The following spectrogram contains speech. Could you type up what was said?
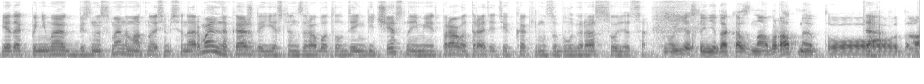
я так понимаю, к бизнесменам относимся нормально, каждый, если он заработал деньги честно, имеет право тратить их, как ему заблагорассудится. Ну, если не доказано обратное, то да, да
